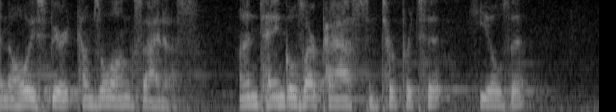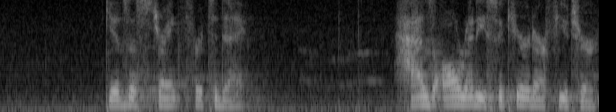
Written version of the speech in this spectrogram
and the Holy Spirit comes alongside us, untangles our past, interprets it, heals it, gives us strength for today, has already secured our future,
